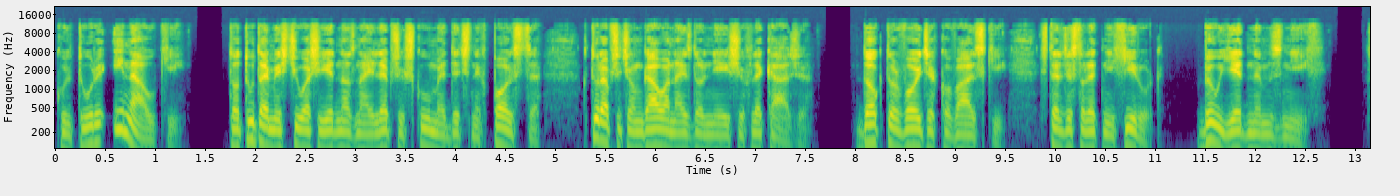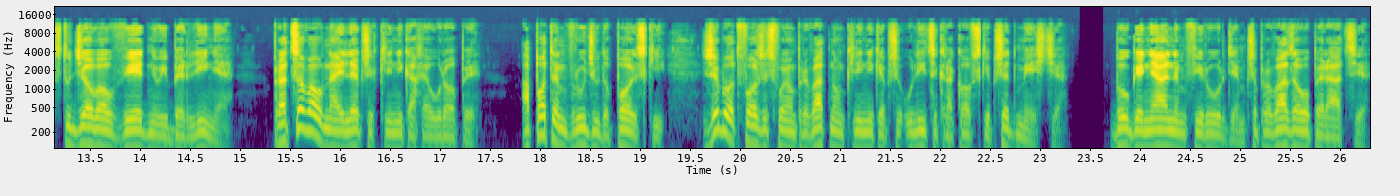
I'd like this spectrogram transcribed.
kultury i nauki. To tutaj mieściła się jedna z najlepszych szkół medycznych w Polsce, która przyciągała najzdolniejszych lekarzy. Doktor Wojciech Kowalski, 40-letni chirurg, był jednym z nich. Studiował w Wiedniu i Berlinie, pracował w najlepszych klinikach Europy, a potem wrócił do Polski, żeby otworzyć swoją prywatną klinikę przy ulicy Krakowskiej Przedmieście. Był genialnym chirurgiem, przeprowadzał operacje,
